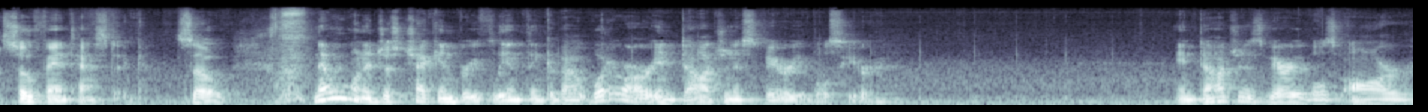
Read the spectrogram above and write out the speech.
So fantastic. So now we want to just check in briefly and think about what are our endogenous variables here. Endogenous variables are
